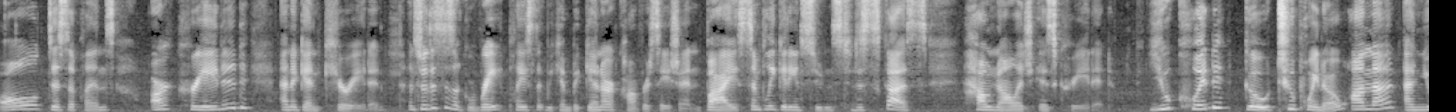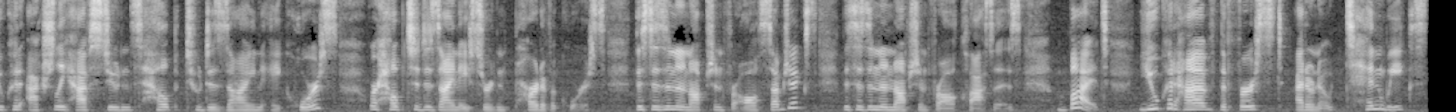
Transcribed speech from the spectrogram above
all disciplines are created and again curated. And so this is a great place that we can begin our conversation by simply getting students to discuss how knowledge is created you could go 2.0 on that and you could actually have students help to design a course or help to design a certain part of a course. This isn't an option for all subjects, this isn't an option for all classes. But you could have the first, I don't know, 10 weeks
